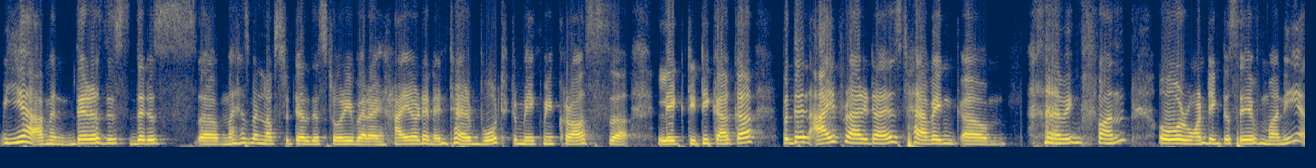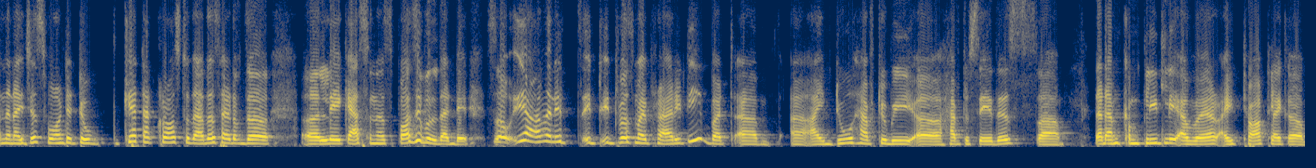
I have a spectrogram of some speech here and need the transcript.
yeah i mean there is this there is uh, my husband loves to tell this story where i hired an entire boat to make me cross uh, lake titicaca. But then i prioritized having um, having fun over wanting to save money. And then i just wanted to get across to the other side of the uh, lake as soon as possible that day. So yeah i mean it it, it was my priority. But um, uh, i do have to be uh, have to say this uh, that i'm completely aware. I talk like a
